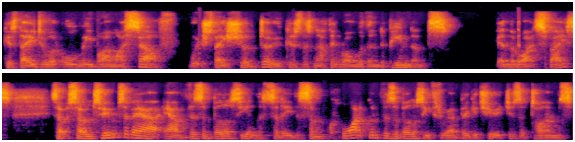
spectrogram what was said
because they do it all me by myself, which they should do, because there's nothing wrong with independence. In the right space. So, so in terms of our, our visibility in the city, there's some quite good visibility through our bigger churches at times.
